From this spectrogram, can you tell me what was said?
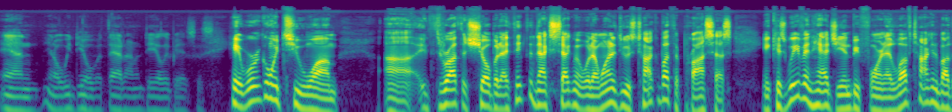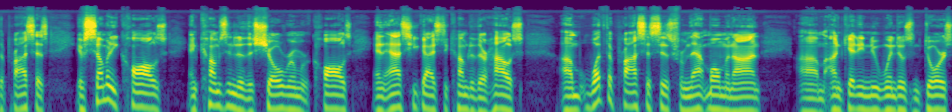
And, you know, we deal with that on a daily basis. Hey, we're going to um, uh, throughout the show. But I think the next segment, what I want to do is talk about the process. Because we haven't had you in before, and I love talking about the process. If somebody calls and comes into the showroom or calls and asks you guys to come to their house, um, what the process is from that moment on. Um, on getting new windows and doors.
